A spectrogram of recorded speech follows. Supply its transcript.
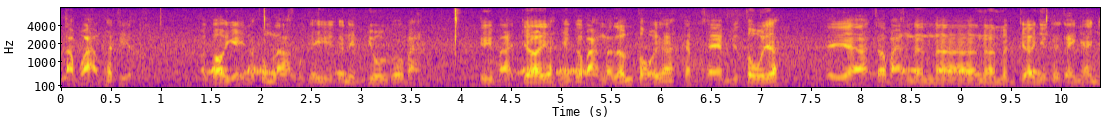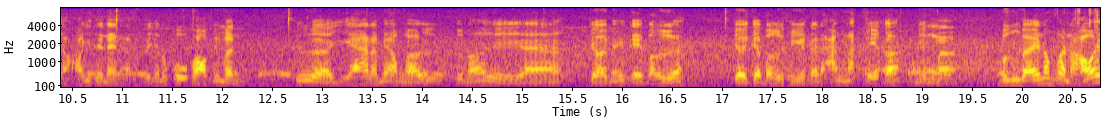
làm hoài không hết việc Mà coi vậy nó cũng là một cái cái niềm vui của các bạn. Khi mà chơi á, những các bạn mà lớn tuổi á, thèm thèm như tôi á thì à, các bạn nên à, nên mình chơi những cái cây nhỏ nhỏ như thế này nè để cho nó phù hợp với mình. Chứ già là mấy ông ơi tôi nói à, chơi mấy cây bự á chơi cây bự thì nó đã ngắt thiệt á. Nhưng mà bưng bê nó không có nổi.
